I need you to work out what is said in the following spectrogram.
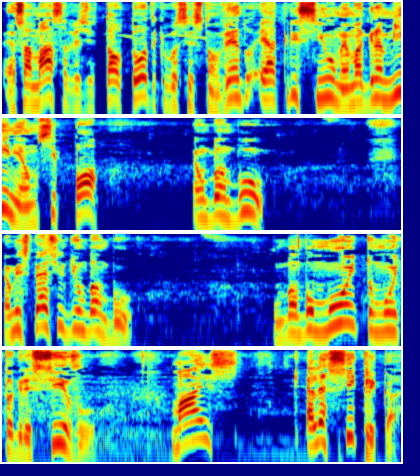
Essa massa vegetal toda que vocês estão vendo é a criciúma, é uma gramínea, um cipó, é um bambu. É uma espécie de um bambu. Um bambu muito, muito agressivo, mas ela é cíclica.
